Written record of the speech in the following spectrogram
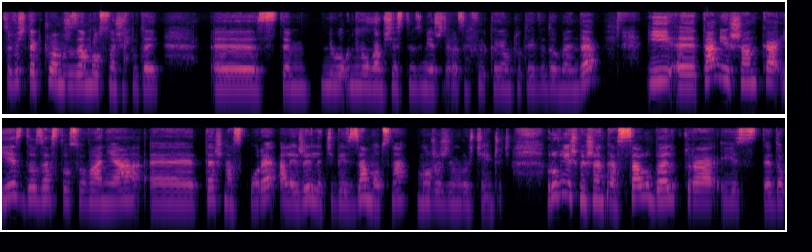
Coś tak czułam, że za mocno się tutaj e, z tym, nie, nie mogłam się z tym zmierzyć, ale za chwilkę ją tutaj wydobędę. I e, ta mieszanka jest do zastosowania e, też na skórę, ale jeżeli dla Ciebie jest za mocna, możesz ją rozcieńczyć. Również mieszanka Salubel, która jest do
